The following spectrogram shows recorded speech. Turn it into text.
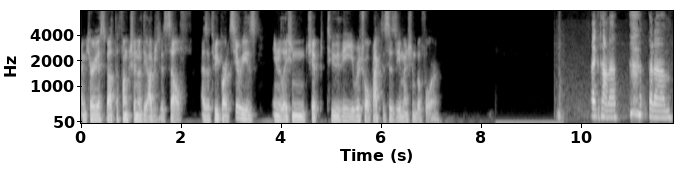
I'm curious about the function of the object itself as a three part series in relationship to the ritual practices you mentioned before. Hi, Katana. but um,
